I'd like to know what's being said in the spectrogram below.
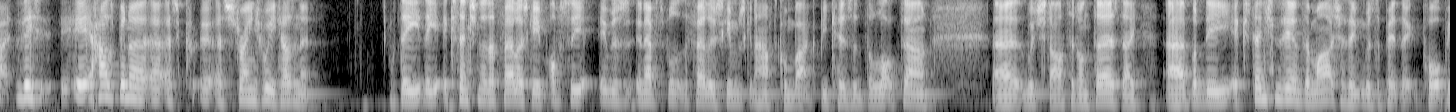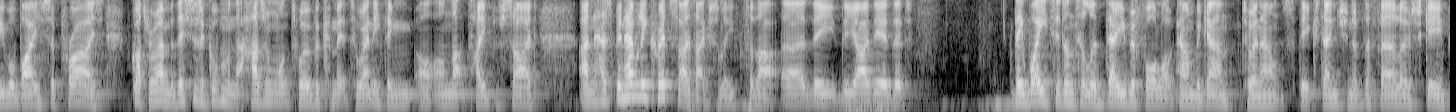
uh, this it has been a, a, a strange week, hasn't it? the the extension of the furlough scheme. Obviously, it was inevitable that the furlough scheme was going to have to come back because of the lockdown uh, which started on Thursday. Uh, but the extension to the end of March, I think, was the bit that caught people by surprise. We've got to remember, this is a government that hasn't want to overcommit to anything on, on that type of side, and has been heavily criticised actually for that. Uh, the the idea that they waited until a day before lockdown began to announce the extension of the furlough scheme.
